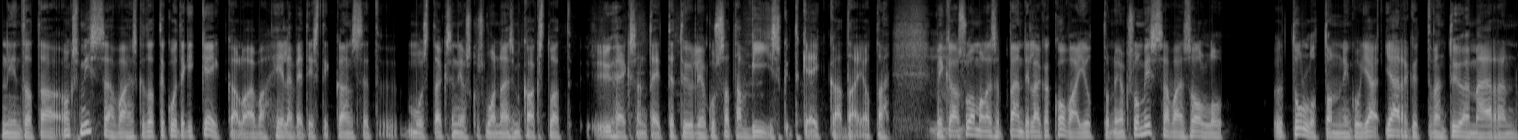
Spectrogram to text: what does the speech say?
Niin tota, onko missään vaiheessa, kun te olette kuitenkin keikkailu aivan helvetisti kanssa, että muistaakseni joskus vuonna esimerkiksi 2009 teitte tyyli joku 150 keikkaa tai jotain, mikä on mm. suomalaisen bändillä aika kova juttu, niin onko sulla missään vaiheessa ollut tullut ton niin kuin järkyttävän työmäärän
